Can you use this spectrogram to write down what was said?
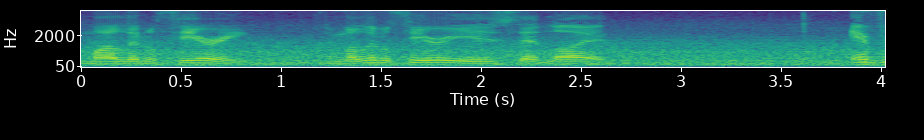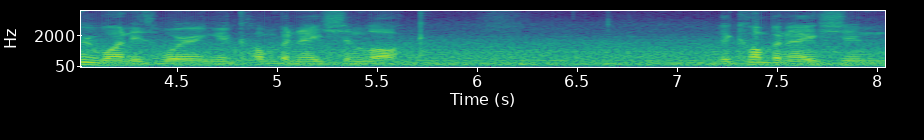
my little theory. And my little theory is that like everyone is wearing a combination lock. The combination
